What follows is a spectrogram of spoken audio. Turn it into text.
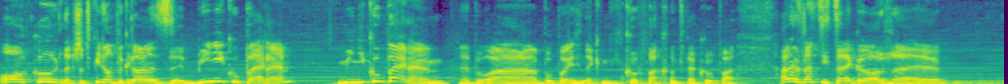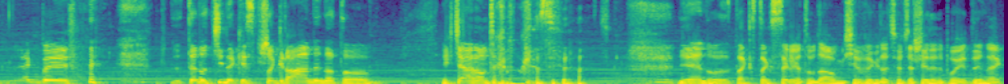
O kurde, przed chwilą wygrałem z Mini Cooperem. Mini Cooperem! Była, był pojedynek Mini Kupa kontra Kupa, ale z racji tego, że jakby ten odcinek jest przegrany, no to nie chciałem wam tego pokazywać. Nie no, tak, tak serio to udało mi się wygrać chociaż jeden pojedynek,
